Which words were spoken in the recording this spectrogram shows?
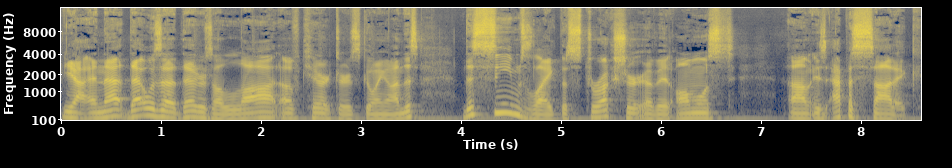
yeah, and that that was a there's a lot of characters going on. This this seems like the structure of it almost um, is episodic.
